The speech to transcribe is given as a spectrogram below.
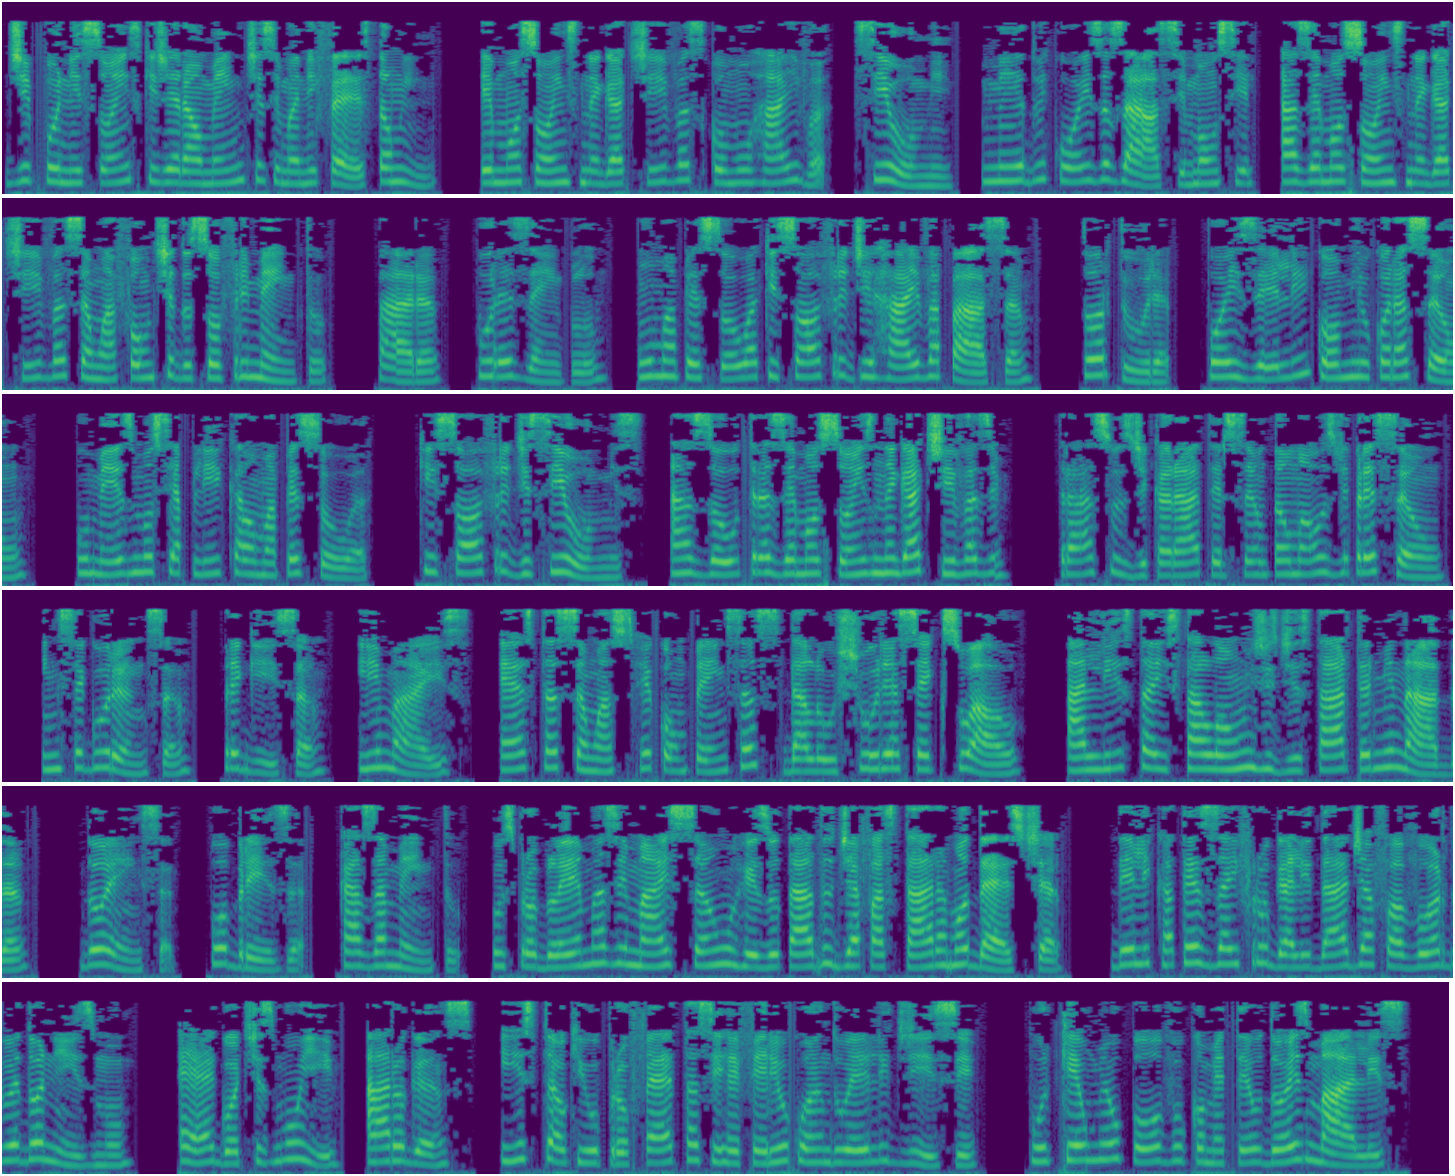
de punições que geralmente se manifestam em emoções negativas como raiva, ciúme, medo e coisas acimam-se. As emoções negativas são a fonte do sofrimento. Para, por exemplo, uma pessoa que sofre de raiva passa tortura, pois ele come o coração. O mesmo se aplica a uma pessoa que sofre de ciúmes. As outras emoções negativas e traços de caráter são tão maus de pressão, insegurança, preguiça e mais. Estas são as recompensas da luxúria sexual. A lista está longe de estar terminada. Doença, pobreza, casamento. Os problemas e mais são o resultado de afastar a modéstia, delicadeza e frugalidade a favor do hedonismo, egotismo e arrogância. Isto é o que o profeta se referiu quando ele disse: Porque o meu povo cometeu dois males.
